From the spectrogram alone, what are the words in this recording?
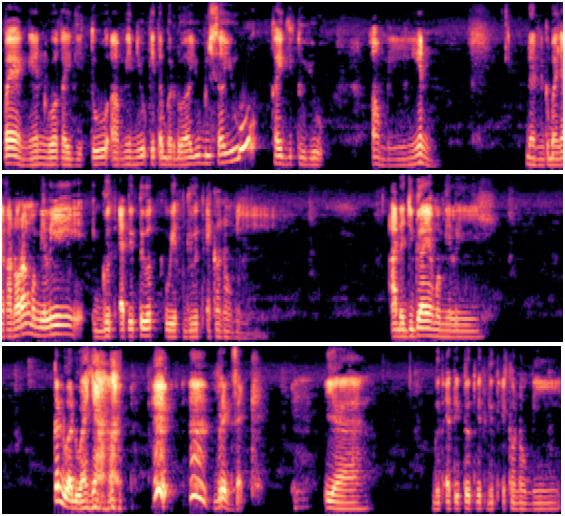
Pengen gua kayak gitu. Amin. Yuk kita berdoa. Yuk bisa yuk kayak gitu yuk. Amin. Dan kebanyakan orang memilih good attitude with good economy. Ada juga yang memilih kedua-duanya brengsek. Ya good attitude with good economy.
